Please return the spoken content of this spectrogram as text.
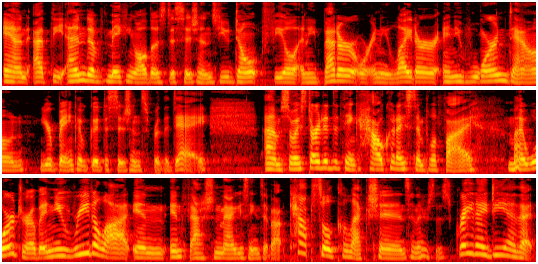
And at the end of making all those decisions, you don't feel any better or any lighter and you've worn down your bank of good decisions for the day. Um, so I started to think, how could I simplify my wardrobe? And you read a lot in in fashion magazines about capsule collections, and there's this great idea that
